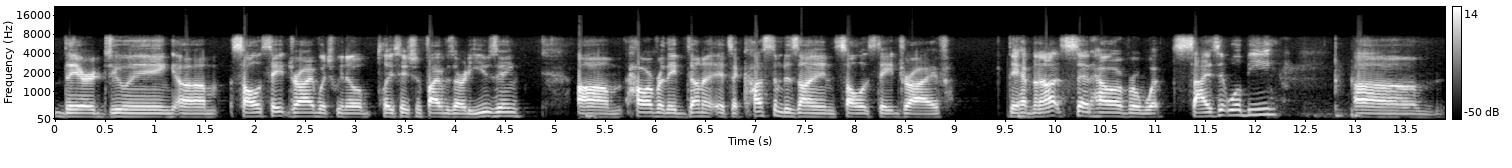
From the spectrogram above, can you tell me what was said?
they're doing um, solid state drive, which we know PlayStation 5 is already using. Um, however, they've done it, it's a custom designed solid state drive. They have not said, however, what size it will be. Um,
